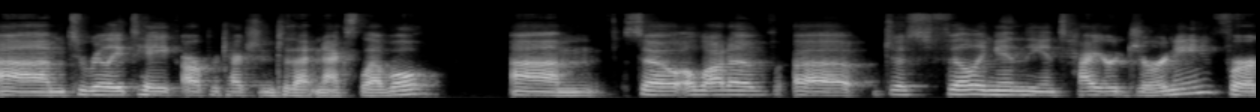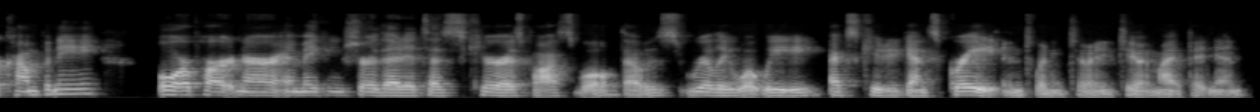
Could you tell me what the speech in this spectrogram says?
um, to really take our protection to that next level. Um, so a lot of uh, just filling in the entire journey for a company or partner and making sure that it's as secure as possible. That was really what we executed against great in 2022, in my opinion.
